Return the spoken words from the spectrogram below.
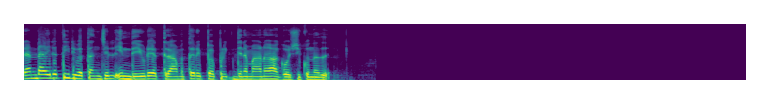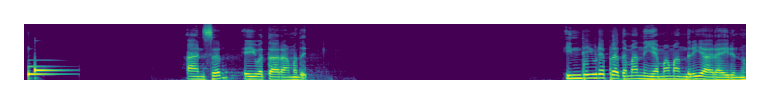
രണ്ടായിരത്തി ഇരുപത്തഞ്ചിൽ ഇന്ത്യയുടെ എത്രാമത്തെ റിപ്പബ്ലിക് ദിനമാണ് ആഘോഷിക്കുന്നത്. ആൻസർ എഴുപത്താറാമത്. ഇന്ത്യയുടെ പ്രഥമ നിയമമന്ത്രി ആരായിരുന്നു?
